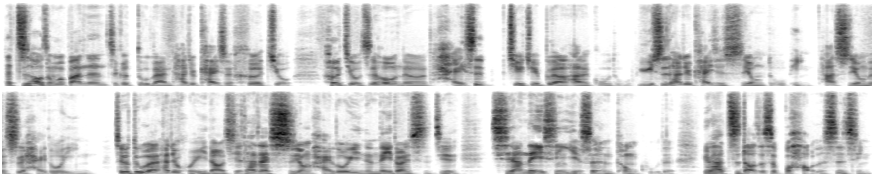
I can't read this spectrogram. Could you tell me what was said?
那之后怎么办呢？这个杜兰他就开始喝酒，喝酒之后呢，还是解决不了他的孤独，于是他就开始使用毒品，他使用的是海洛因。这个杜兰他就回忆到，其实他在使用海洛因的那一段时间，其实他内心也是很痛苦的，因为他知道这是不好的事情，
